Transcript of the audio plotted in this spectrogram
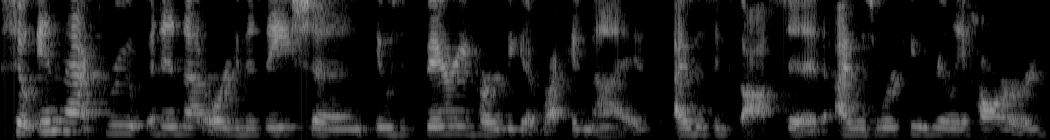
So, in that group and in that organization, it was very hard to get recognized. I was exhausted. I was working really hard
